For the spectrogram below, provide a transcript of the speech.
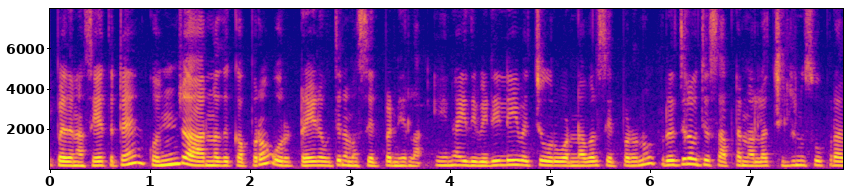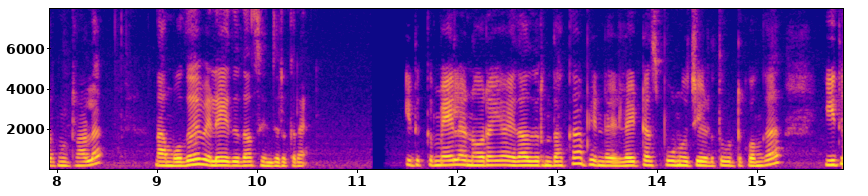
இப்போ இதை நான் சேர்த்துட்டேன். கொஞ்சம் ஆறுனதுக்கப்புறம் ஒரு ட்ரெயினை ஊற்றி நம்ம செட் பண்ணிடலாம். ஏன்னா இது வெளியிலேயே வச்சு ஒரு ஒன் ஹவர் செட் பண்ணணும். ஃப்ரிட்ஜில் வச்சு சாப்பிட்டா நல்லா சில்லுன்னு சூப்பராக இருக்குன்றனால நான் முதல் வேலையை இது தான் செஞ்சுருக்கிறேன். இதுக்கு மேலே நுரையாக ஏதாவது இருந்தாக்கா அப்படியே லைட்டாக ஸ்பூன் வச்சு எடுத்து விட்டுக்கோங்க. இது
